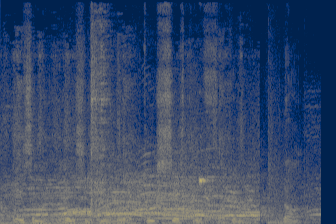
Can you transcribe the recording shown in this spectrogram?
I need somebody, I need to see somebody a 360 fucking dunk.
